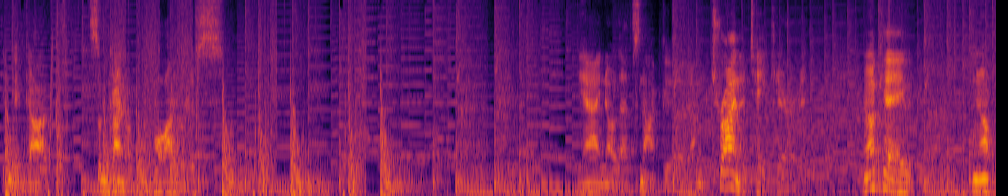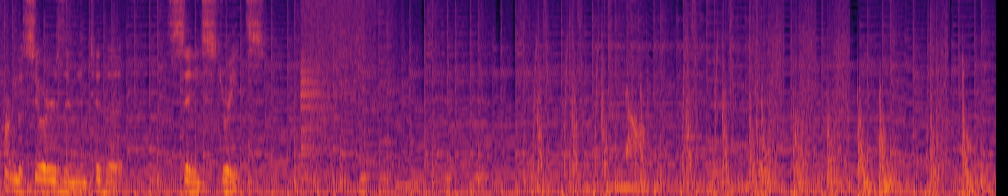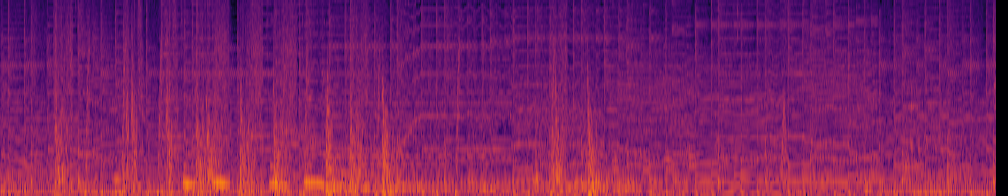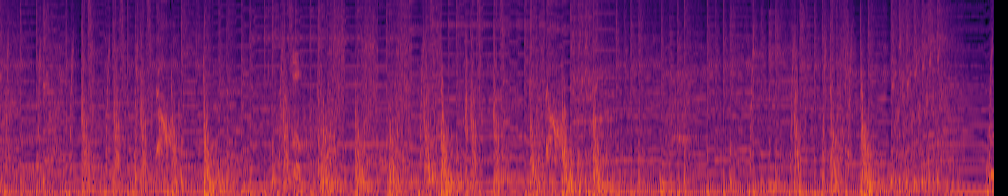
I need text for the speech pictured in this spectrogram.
I think I got some kind of virus. Yeah, I know that's not good. I'm trying to take care of it. Okay, went out from the sewers and into the city streets.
